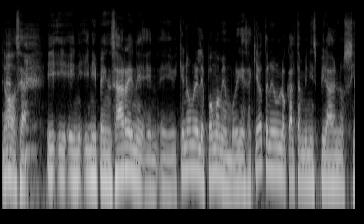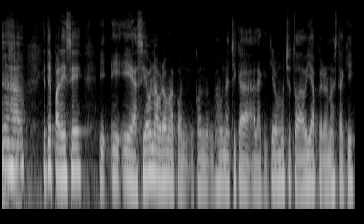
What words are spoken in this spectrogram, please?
No, o sea, y, y- y ni- y ni pensar en, en, eh, qué nombre le pongo a mi hamburguesa. Quiero tener un local también inspirado en los Simpsons. ¿Qué te parece? Y, hacía una broma con, con- con una chica a la que quiero mucho todavía, pero no está aquí.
